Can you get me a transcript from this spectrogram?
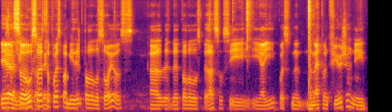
Yeah, so uso okay. esto pues para medir todos los hoyos uh, de, de, todos los pedazos y, y ahí pues me, me, meto en Fusion y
